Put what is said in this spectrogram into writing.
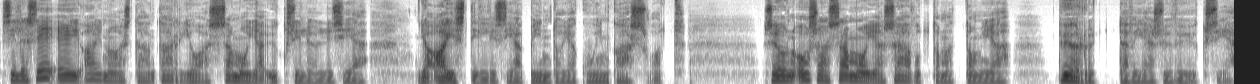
Sillä se ei ainoastaan tarjoa samoja yksilöllisiä ja aistillisia pintoja kuin kasvot. Se on osa samoja saavuttamattomia, pyörryttäviä syvyyksiä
